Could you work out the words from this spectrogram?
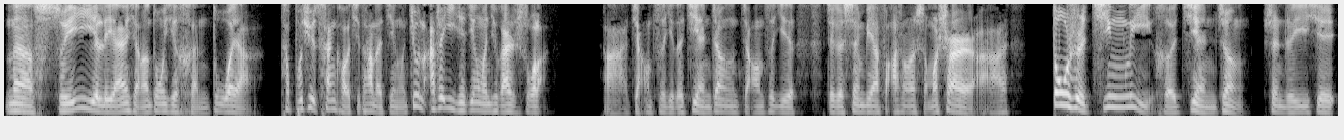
那随意联想的东西很多呀，他不去参考其他的经文，就拿这一节经文就开始说了啊，讲自己的见证，讲自己这个身边发生了什么事儿啊，都是经历和见证，甚至一些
